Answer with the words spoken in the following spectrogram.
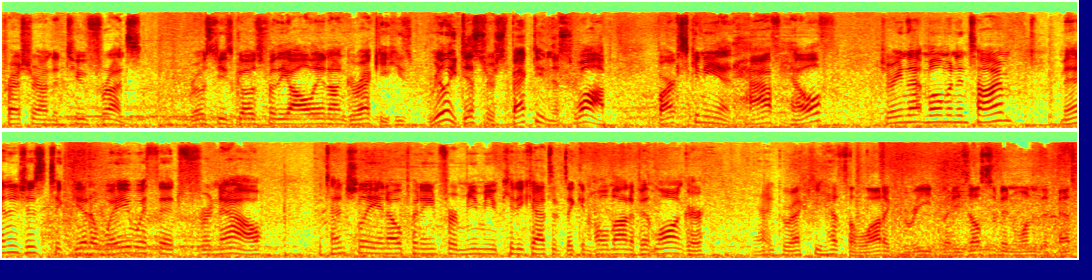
Pressure on the two fronts. Roasties goes for the all-in on Gorecki. He's really disrespecting the swap. Bark Skinny at half health during that moment in time. Manages to get away with it for now. Potentially an opening for Mew Mew Kitty Cats if they can hold on a bit longer. Yeah, Gorecki has a lot of greed, but he's also been one of the best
